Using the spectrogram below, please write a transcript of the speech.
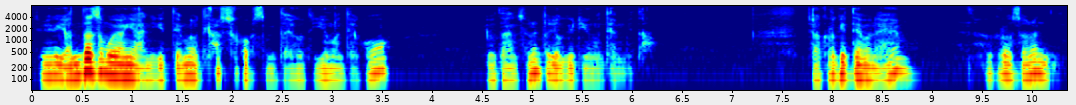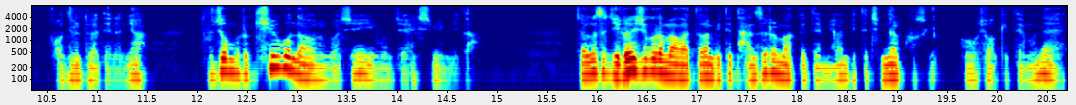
지금 이게 연단수 모양이 아니기 때문에 어떻게 할 수가 없습니다. 이것도 이으면 되고 이 단수는 또 여기를 이으면 됩니다. 자, 그렇기 때문에 흑으로서는 어디를 둬야 되느냐? 두 점으로 키우고 나오는 것이 이 문제의 핵심입니다. 자, 그래서 이런 식으로 막았다가 밑에 단수를 막게 되면 밑에 집날 곳이 없기 때문에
